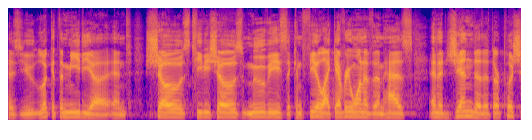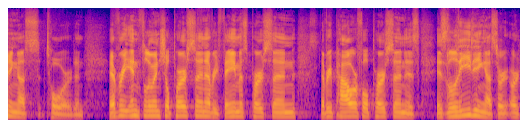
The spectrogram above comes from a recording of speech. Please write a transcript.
As you look at the media and shows, TV shows, movies, it can feel like every one of them has an agenda that they're pushing us toward. And every influential person, every famous person, every powerful person is, is leading us or, or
